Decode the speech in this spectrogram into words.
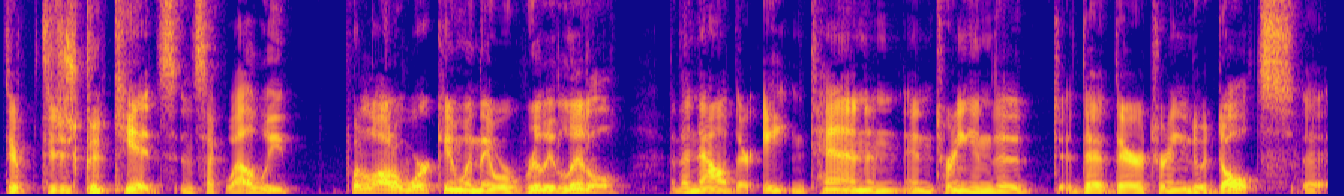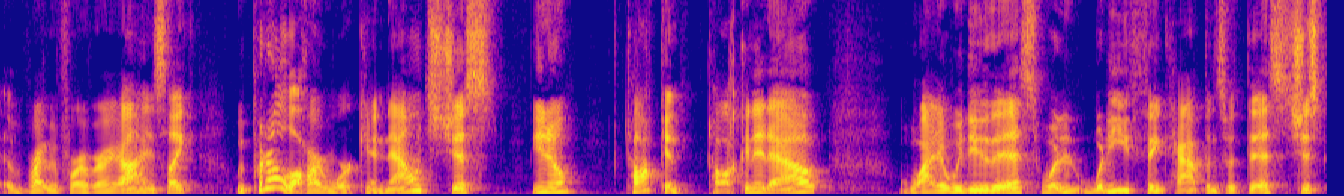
they're they're just good kids, and it's like, well, we put a lot of work in when they were really little, and then now they're eight and ten, and, and turning into they're, turning into adults uh, right before our very eyes. Like we put all the hard work in. Now it's just you know talking, talking it out, why do we do this? What did, what do you think happens with this? It's just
